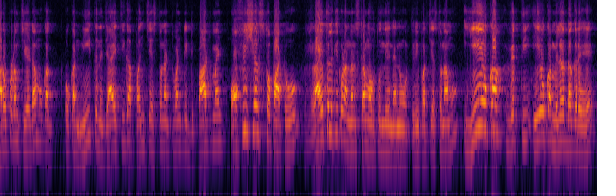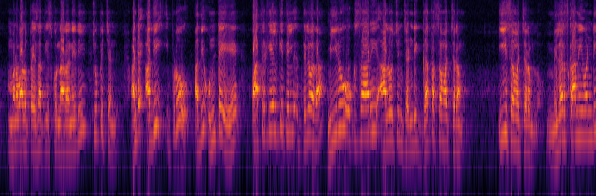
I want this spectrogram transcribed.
ఆరోపణం చేయడం ఒక ఒక నీతి నిజాయితీగా పనిచేస్తున్నటువంటి డిపార్ట్మెంట్ ఆఫీషియల్స్తో పాటు రైతులకి కూడా నష్టం అవుతుంది నేను తెలియపరిచేస్తున్నాము. ఏ ఒక వ్యక్తి ఏ ఒక మిల్లర్ దగ్గరే మన వాళ్ళు పైసా తీసుకున్నారనేది చూపించండి. అంటే అది ఇప్పుడు అది ఉంటే పాత్రికేయులకి తెలి తెలియదా మీరు ఒకసారి ఆలోచించండి గత సంవత్సరం ఈ సంవత్సరంలో. మిల్లర్స్ కానివ్వండి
